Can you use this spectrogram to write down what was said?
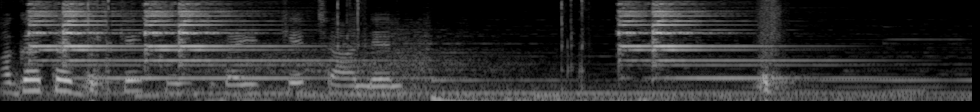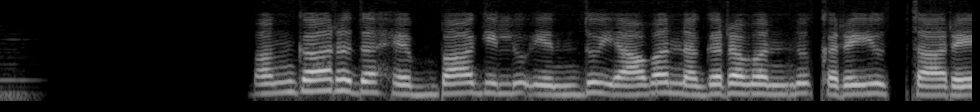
ಸ್ವಾಗತ ಡಿಕೆ ಕ್ವಿಜ್ ಗೈಡ್ಗೆ ಚಾನೆಲ್ ಬಂಗಾರದ ಹೆಬ್ಬಾಗಿಲು ಎಂದು ಯಾವ ನಗರವನ್ನು ಕರೆಯುತ್ತಾರೆ?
